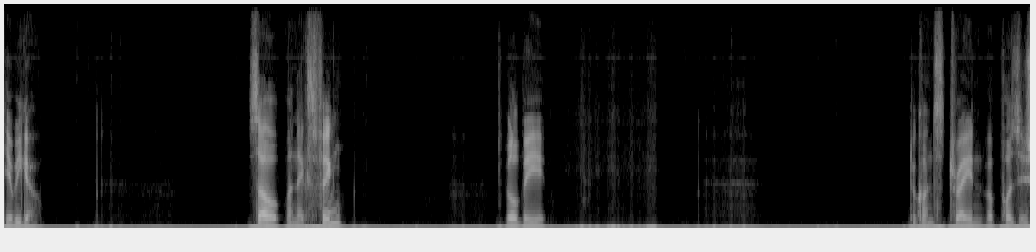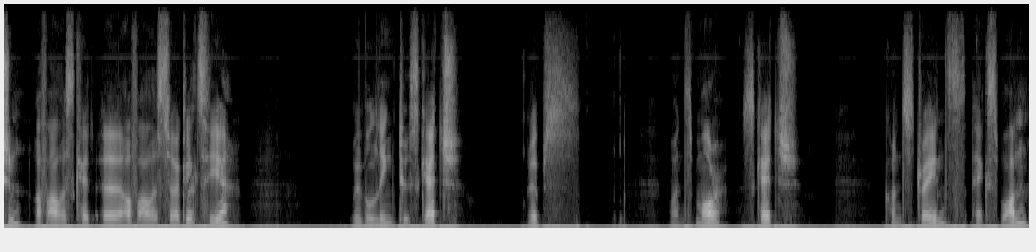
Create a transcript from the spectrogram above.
Here we go. So the next thing will be to constrain the position of our uh, of our circles here. We will link to sketch. Oops. Once more, sketch constraints x1.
